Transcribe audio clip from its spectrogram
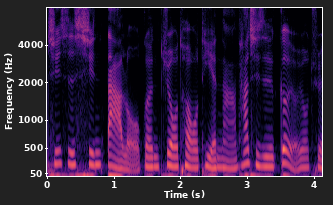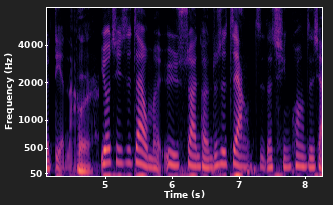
其实新大楼跟跟旧透天呐、啊，它其实各有优缺点呐、啊。对，尤其是在我们预算可能就是这样子的情况之下，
